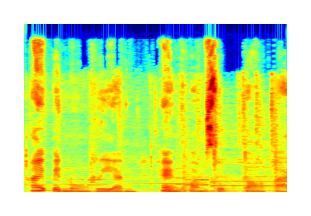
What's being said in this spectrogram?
ให้เป็นโรงเรียนแห่งความสุขต่อไป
